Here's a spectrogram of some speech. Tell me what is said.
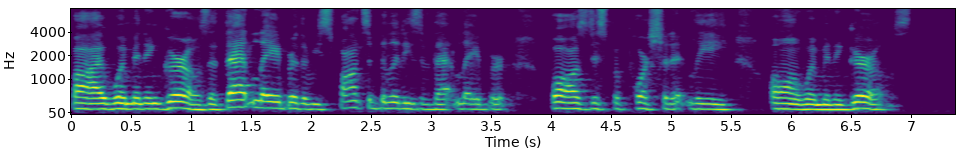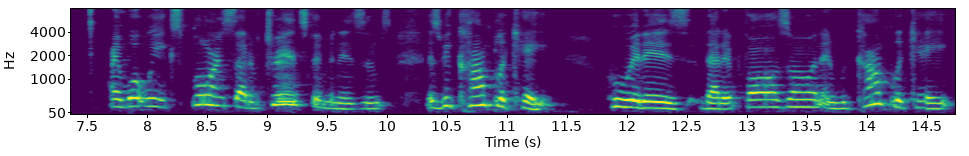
by women and girls. That that labor, the responsibilities of that labor, falls disproportionately on women and girls. And what we explore inside of trans feminisms is we complicate who it is that it falls on, and we complicate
